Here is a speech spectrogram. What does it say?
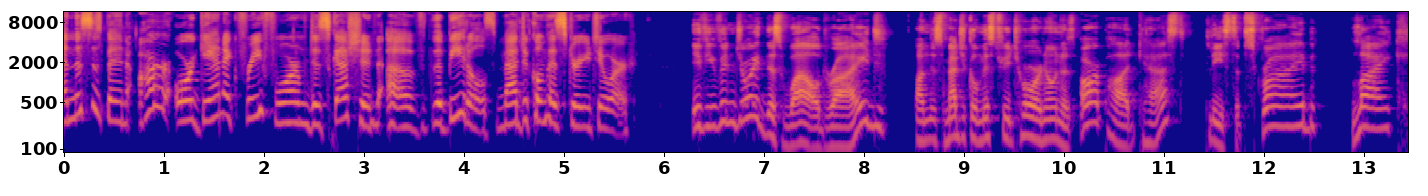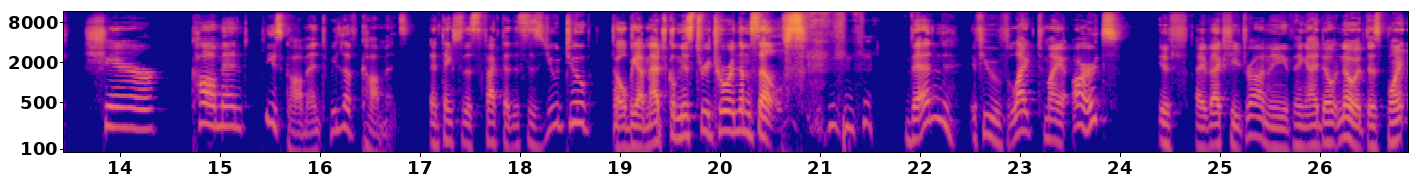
And this has been our organic freeform discussion of the Beatles Magical Mystery Tour. If you've enjoyed this wild ride on this magical mystery tour known as our podcast, please subscribe, like, share, comment. Please comment. We love comments. And thanks to this fact that this is YouTube, there'll be a magical mystery tour in themselves. then, if you've liked my art, if I've actually drawn anything, I don't know at this point,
